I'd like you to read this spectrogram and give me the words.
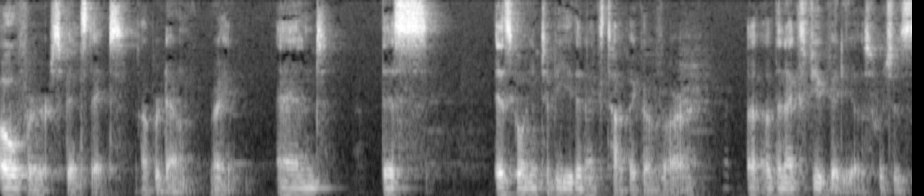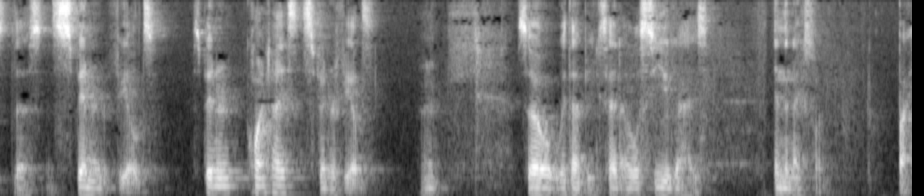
over spin states, up or down, right? And this is going to be the next topic of our uh, of the next few videos, which is the spinor fields, spinor quantized spinor fields. Right. So, with that being said, I will see you guys in the next one. Bye.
